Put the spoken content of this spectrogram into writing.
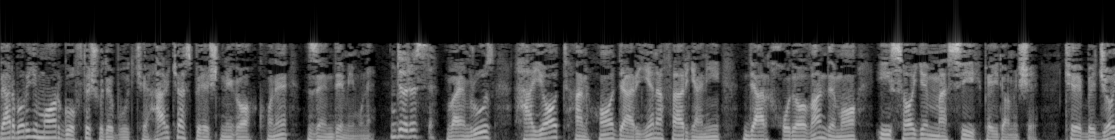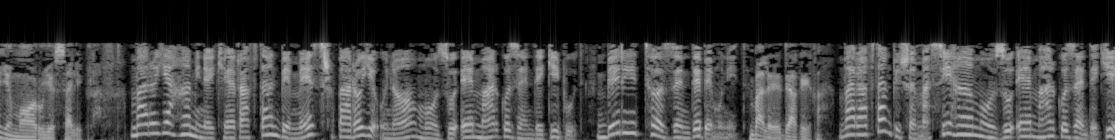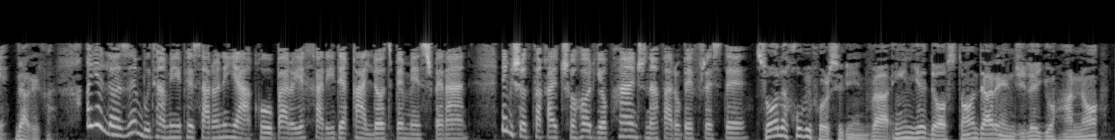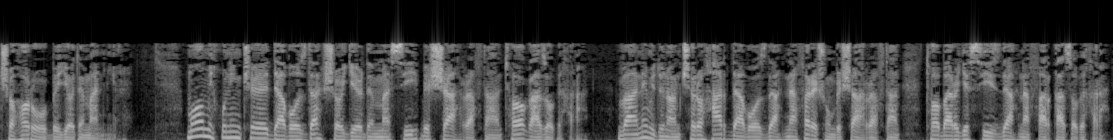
درباره مار گفته شده بود که هر کس بهش نگاه کنه زنده میمونه. درسته. و امروز حیات تنها در یه نفر یعنی در خداوند ما عیسی مسیح پیدا میشه که به جای ما روی صلیب رفت. برای همینه که رفتن به مصر برای اونا موضوع مرگ و زندگی بود. برید تا زنده بمونید. بله دقیقا. و رفتن پیش مسیح هم موضوع مرگ و زندگیه. دقیقا. آیا لازم بود همه پسران یعقوب برای خرید قلات به مصر برن؟ نمی‌شد فقط چهار یا پنج نفر رو بفرسته؟ سوال خوبی پرسیدین و این یه داستان در انجیل یوحنا چهار رو به یاد من میاره. ما می‌خونیم که دوازده شاگرد مسیح به شهر رفتن تا غذا بخرن و نمی‌دونم چرا هر دوازده نفرشون به شهر رفتن تا برای سیزده نفر غذا بخرن.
